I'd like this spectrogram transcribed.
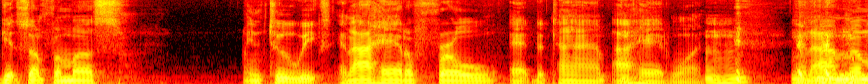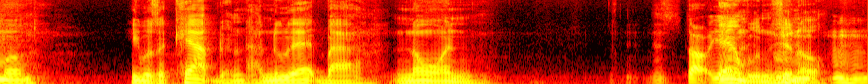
get something from us in two weeks." And I had a fro at the time. I had one, mm-hmm. and I remember he was a captain. I knew that by knowing Start, yeah. emblems, you mm-hmm. know. Mm-hmm.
